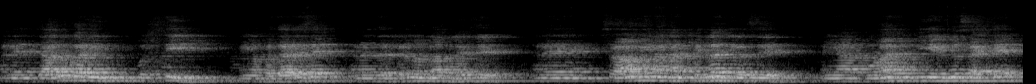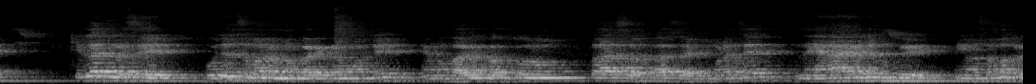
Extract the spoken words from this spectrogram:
અને તાલુકાની વસ્તી અહીંયા પધારે છે અને દર્શનનો લાભ લે છે અને શ્રાવણ મહિનાના છેલ્લા દિવસે યજ્ઞ થાય છે છેલ્લા દિવસે ભોજન સમારંભનો કાર્યક્રમ છે? એમાં ભાવિક ભક્તોનો સાથ, સહકાર સહિત મળે છે? અને આયોજન રૂપે અહીંયા સમગ્ર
